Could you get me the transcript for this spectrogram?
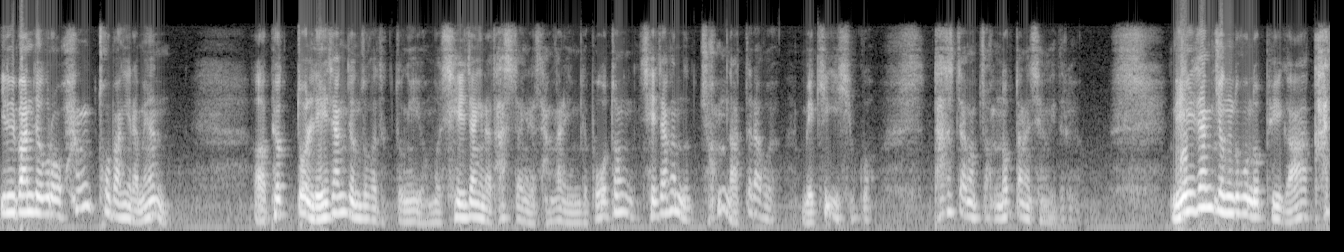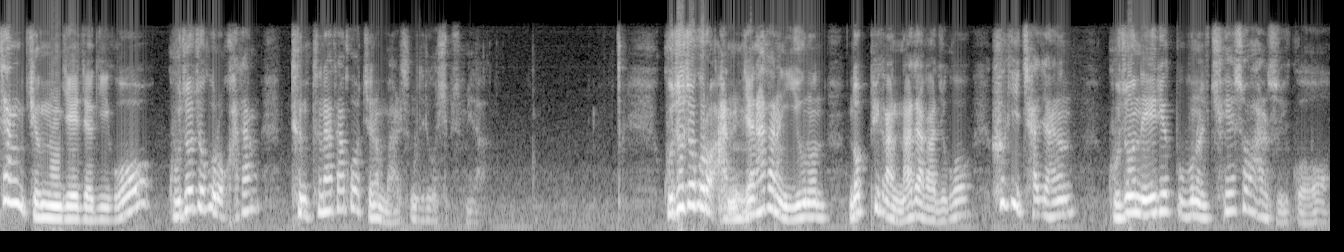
일반적으로 황토방이라면 어, 벽돌 4장 정도가 적동해요. 뭐 3장이나 5장이나 상관입니다. 보통 3장은 좀 낮더라고요. 맥히기 쉽고 5장은 좀 높다는 생각이 들어요. 4장 정도 높이가 가장 경제적이고 구조적으로 가장 튼튼하다고 저는 말씀드리고 싶습니다. 구조적으로 안전하다는 이유는 높이가 낮아가지고 흙이 차지하는 구조 내력 부분을 최소화할 수 있고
